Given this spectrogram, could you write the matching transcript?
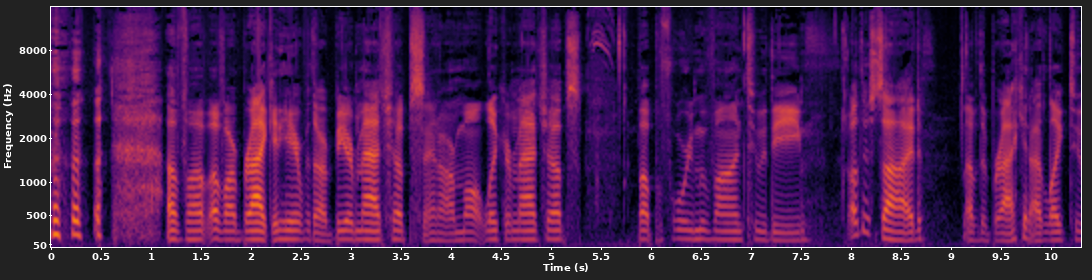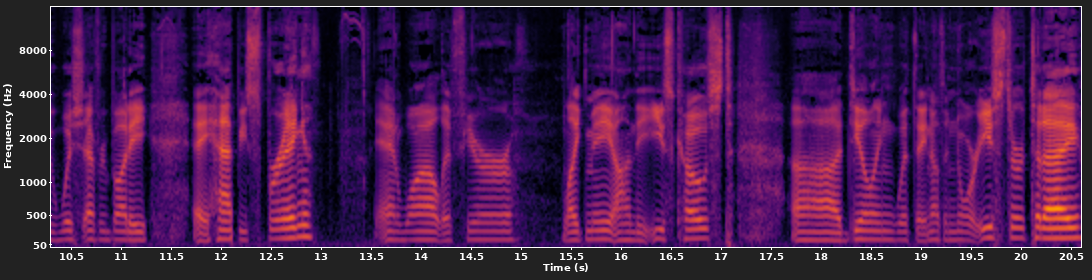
of uh, of our bracket here with our beer matchups and our malt liquor matchups. But before we move on to the other side of the bracket, I'd like to wish everybody a happy spring. And while if you're like me on the East Coast, uh, dealing with another nor'easter today,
